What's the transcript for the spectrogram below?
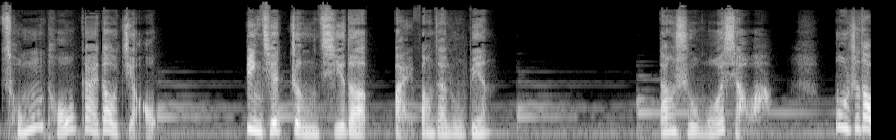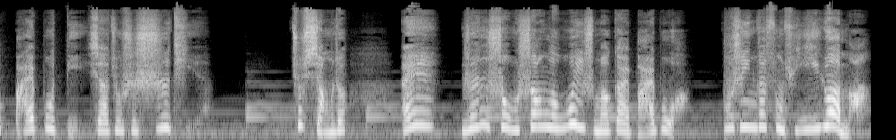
从头盖到脚，并且整齐的摆放在路边。当时我小啊，不知道白布底下就是尸体，就想着，哎。人受伤了，为什么要盖白布啊？不是应该送去医院吗？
